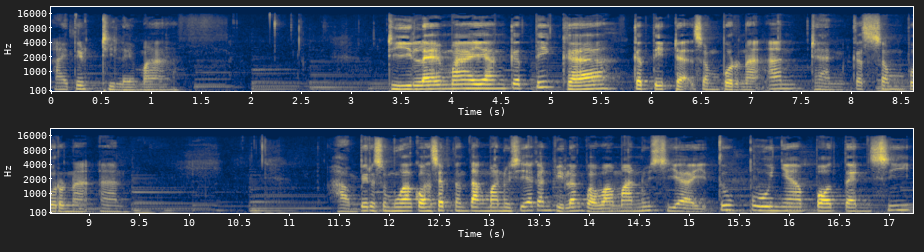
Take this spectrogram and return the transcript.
nah, itu dilema Dilema yang ketiga, ketidaksempurnaan dan kesempurnaan. Hampir semua konsep tentang manusia kan bilang bahwa manusia itu punya potensi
